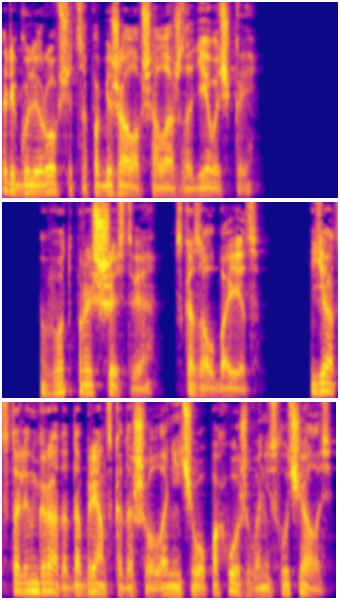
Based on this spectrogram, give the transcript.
Регулировщица побежала в шалаш за девочкой. «Вот происшествие», – сказал боец. «Я от Сталинграда до Брянска дошел, а ничего похожего не случалось».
